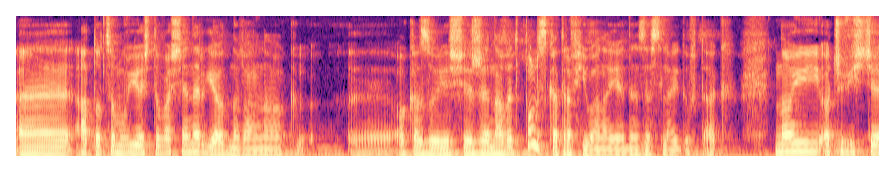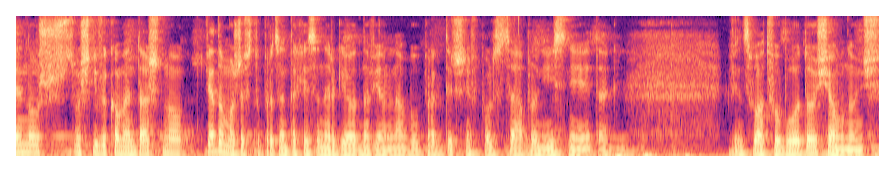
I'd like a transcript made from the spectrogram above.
E, a to co mówiłeś to właśnie energia odnawialna okazuje się, że nawet Polska trafiła na jeden ze slajdów, tak? No i oczywiście, no już złośliwy komentarz, no wiadomo, że w 100% jest energia odnawialna, bo praktycznie w Polsce Apple nie istnieje, tak? Więc łatwo było to osiągnąć.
